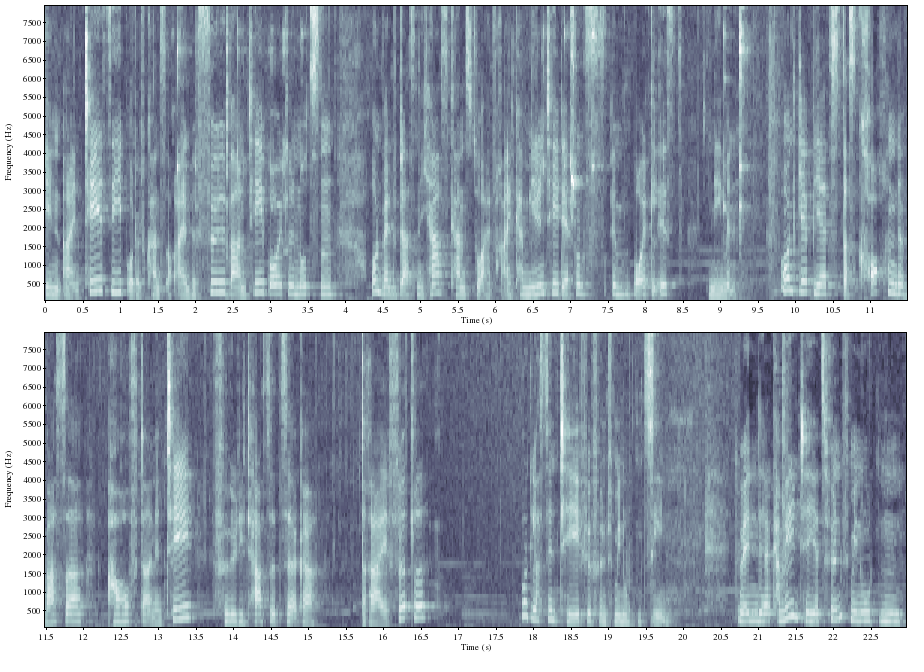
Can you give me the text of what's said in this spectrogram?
in ein Teesieb oder du kannst auch einen befüllbaren Teebeutel nutzen. Und wenn du das nicht hast, kannst du einfach einen Kamillentee, der schon im Beutel ist, nehmen. Und gib jetzt das kochende Wasser auf deinen Tee, füll die Tasse circa drei Viertel und lass den Tee für fünf Minuten ziehen. Wenn der Kamillentee jetzt fünf Minuten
